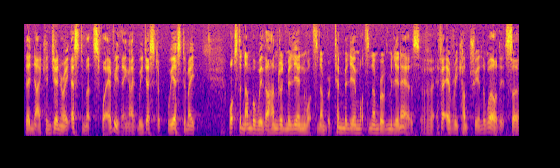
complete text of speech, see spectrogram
Then I can generate estimates for everything. I, we just we estimate what's the number with 100 million, what's the number of 10 million, what's the number of millionaires for, for every country in the world. It's uh,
